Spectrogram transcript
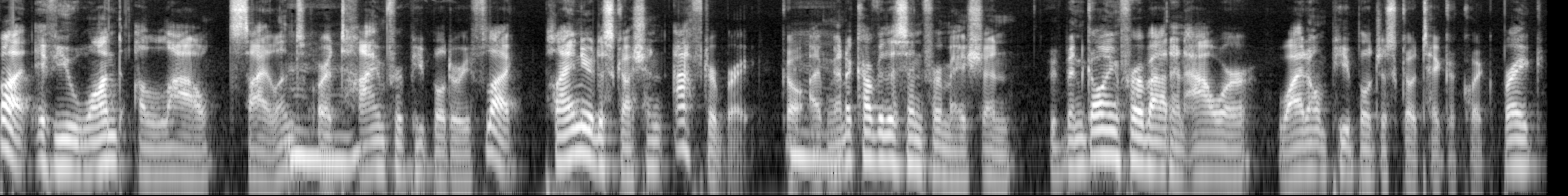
But if you want allow silence or a time for people to reflect, plan your discussion after break. Go, I'm going to cover this information. We've been going for about an hour. Why don't people just go take a quick break?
